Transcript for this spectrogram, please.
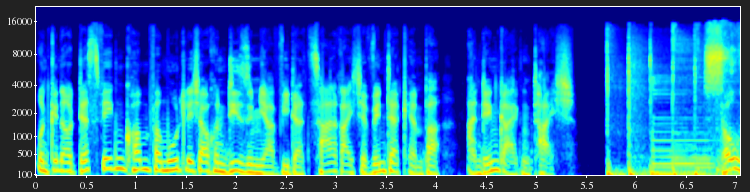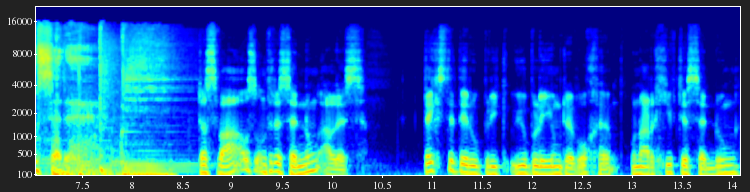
Und genau deswegen kommen vermutlich auch in diesem Jahr wieder zahlreiche Wintercamper an den Galgenteich. So Das war aus unserer Sendung alles. Texte der Rubrik Jubiläum der Woche und Archiv der Sendung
